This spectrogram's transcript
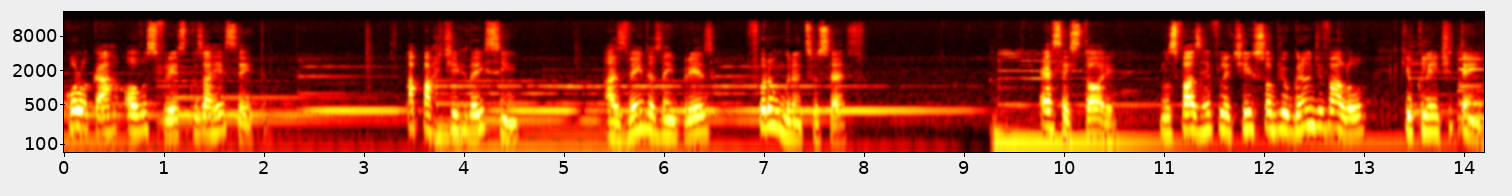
colocar ovos frescos à receita. A partir daí sim, as vendas da empresa foram um grande sucesso. Essa história nos faz refletir sobre o grande valor que o cliente tem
